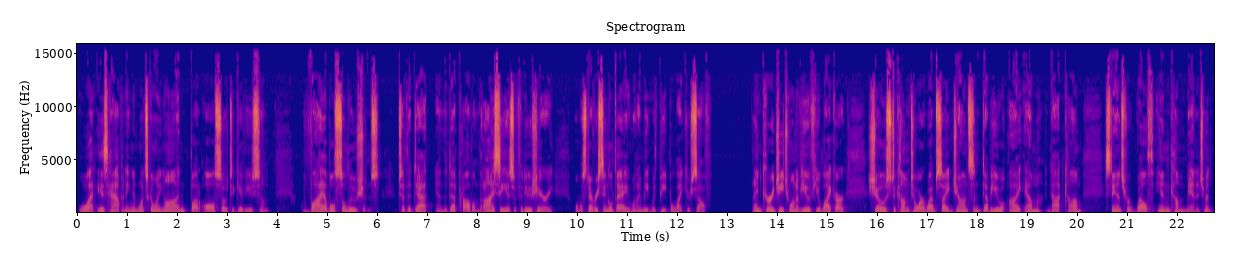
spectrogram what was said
what is happening and what's going on, but also to give you some viable solutions to the debt and the debt problem that I see as a fiduciary almost every single day when I meet with people like yourself. I encourage each one of you, if you like our shows, to come to our website, johnsonwim.com, stands for Wealth Income Management.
